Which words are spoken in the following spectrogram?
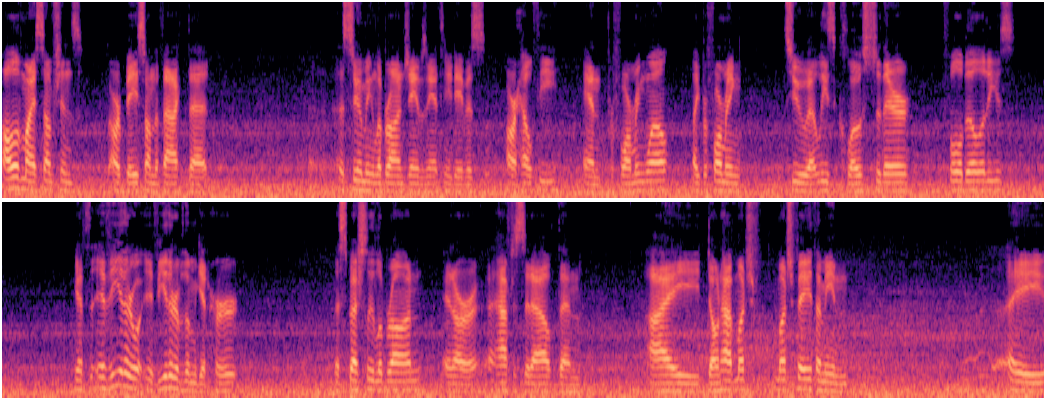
all of my assumptions are based on the fact that assuming LeBron James and Anthony Davis are healthy and performing well, like performing to at least close to their full abilities. If if either if either of them get hurt, especially LeBron and are have to sit out, then I don't have much much faith. I mean, a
